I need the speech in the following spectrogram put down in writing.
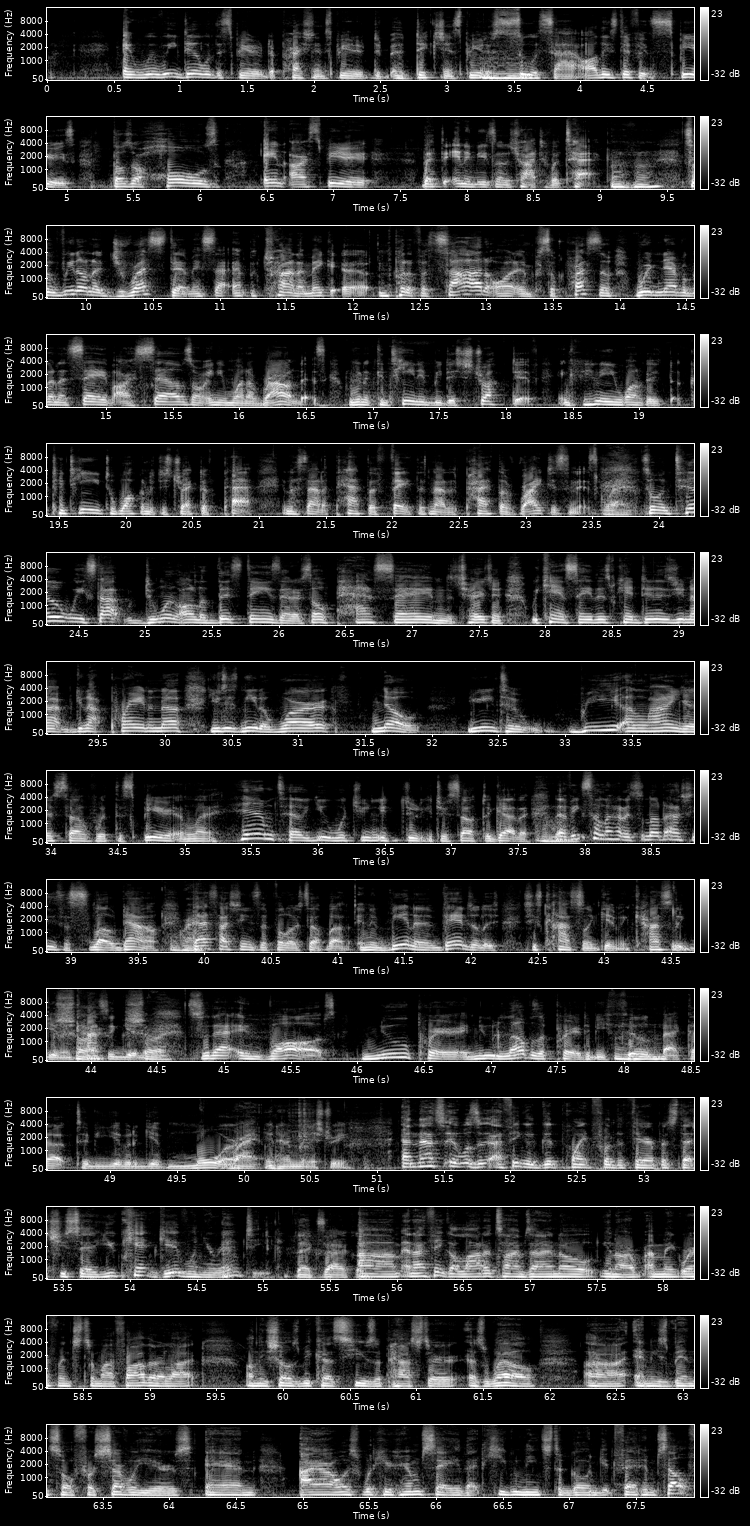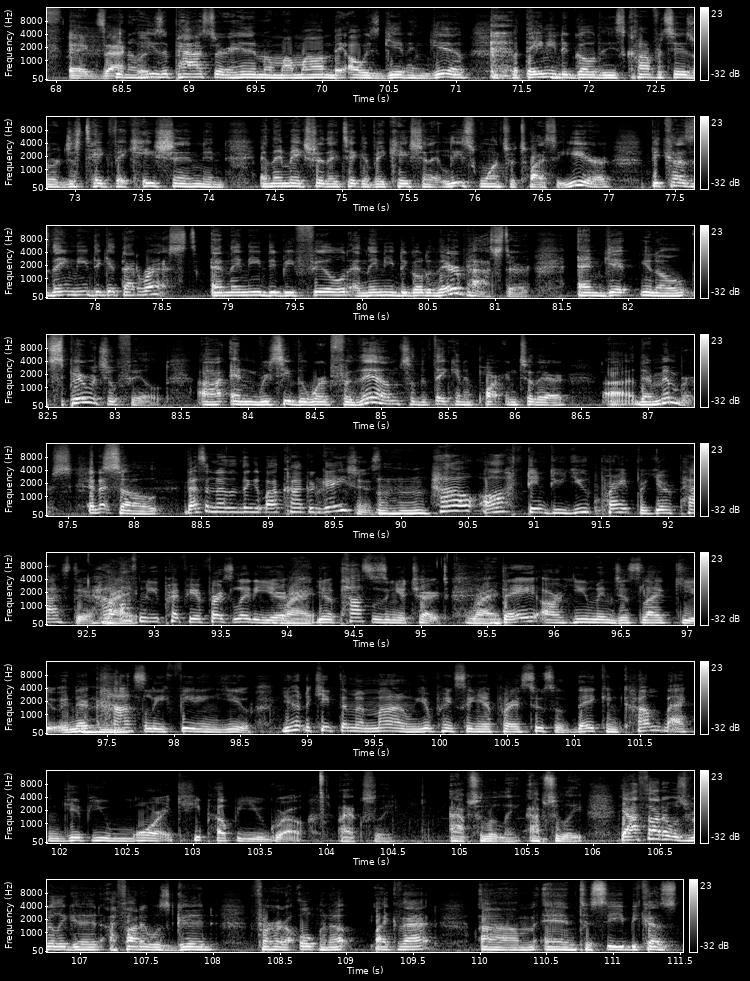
And when we deal with the spirit of depression, spirit of addiction, spirit of Mm-hmm. suicide, all these different spirits, those are holes in our spirit that the enemy is going to try to attack. Mm-hmm. So if we don't address them and start trying to make it, uh, put a facade on and suppress them, we're never going to save ourselves or anyone around us. We're going to continue to be destructive and continue, walk, continue to walk on a destructive path. And it's not a path of faith. It's not a path of righteousness. Right. So until we stop doing all of these things that are so passe in the church, and we can't say this, we can't do this. You're not, you're not praying enough. You just need a word. No, you need to realign yourself with the Spirit and let Him tell you what you need to do to get yourself together. Now, if He's telling her to slow down, she needs to slow down. That's how she needs to fill herself up. And in being an evangelist, she's constantly giving, constantly giving, Sure, constantly giving. sure. So that involves new prayer and new levels of prayer to be filled back up to be able to give more Right. in her ministry. And that's it was I think a good point for the therapist that she said you can't give when you're empty. Exactly. Um, and I think a lot of times, and I know, you know, I, I make reference to my father a lot on these shows because he was a pastor as well, uh, and he's been so for several years. And I always would hear him say that he needs to go and get fed himself. Exactly. You know, he's a pastor. Him and my mom, they always give and give, but they need to go to these conferences or just take vacation, and and they make sure they take a vacation at least once or twice a year because they need to get that rest and they need to be filled and they need to go to their pastor and get you know spiritual filled uh, and receive the word for them so that they can impart into their uh, their members. And that- so that's another thing about congregations. How often do you pray for your pastor? How Right. often do you pray for your first lady, your Right. your apostles in your church? Right. They are human just like you, and they're constantly feeding you. You have to keep them in mind when you're saying your prayers too, so they can come back and give you more and keep helping you grow. Absolutely. Absolutely, absolutely. Yeah, I thought it was really good. I thought it was good for her to open up like that, um, and to see because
